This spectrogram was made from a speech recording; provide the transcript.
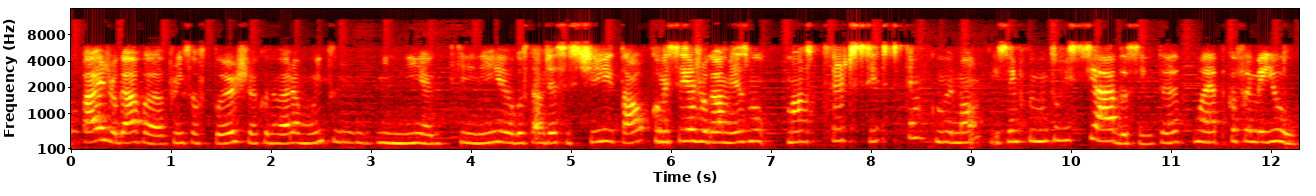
pai jogava Prince of Persia quando eu era muito menininha, pequenininha, eu gostava de assistir e tal. Comecei a jogar mesmo Master System com meu irmão e sempre fui muito viciada, assim. Até uma época foi meio,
